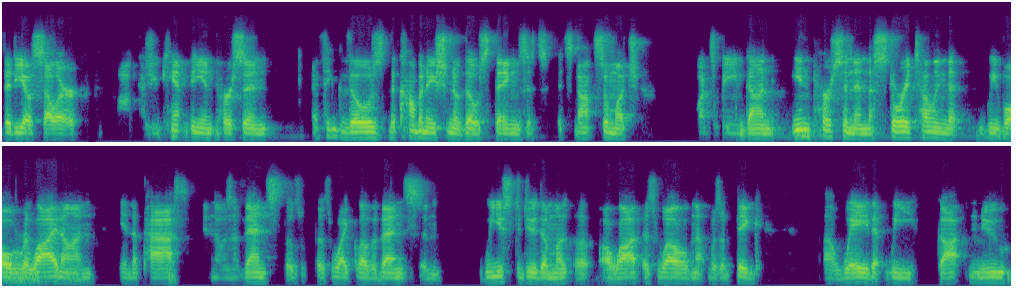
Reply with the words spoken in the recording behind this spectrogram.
video seller because uh, you can't be in person. I think those the combination of those things, it's it's not so much what's being done in person and the storytelling that we've all relied on in the past in those events, those those white glove events, and we used to do them a, a lot as well, and that was a big uh, way that we got new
